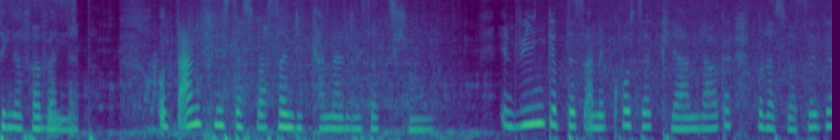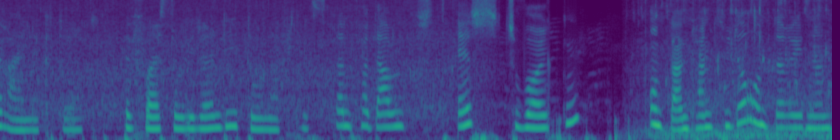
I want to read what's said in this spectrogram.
Dinge verwendet. Und dann fließt das Wasser in die Kanalisation. In Wien gibt es eine große Kläranlage, wo das Wasser gereinigt wird, bevor es dann wieder in die Donau fließt. Dann verdampft es zu Wolken und dann kann es wieder runterregnen.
